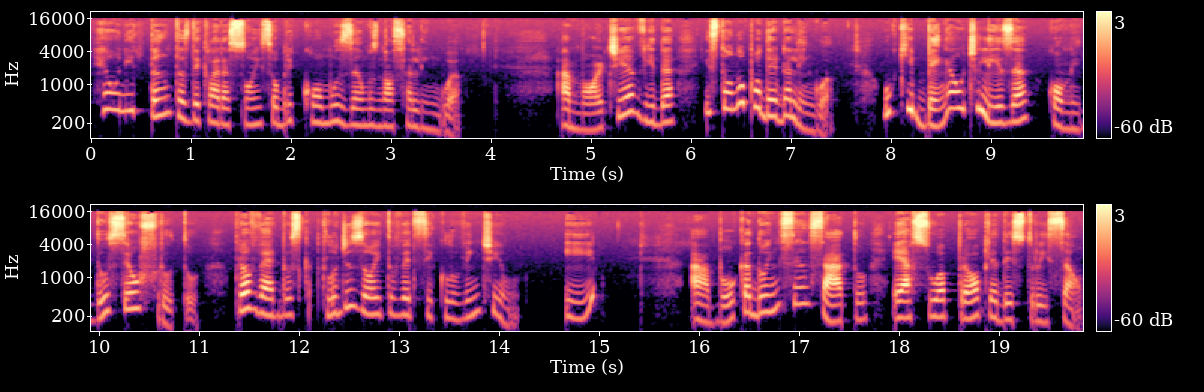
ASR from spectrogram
reúne tantas declarações sobre como usamos nossa língua. A morte e a vida estão no poder da língua. O que bem a utiliza, come do seu fruto. Provérbios capítulo 18, versículo 21. E a boca do insensato é a sua própria destruição,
